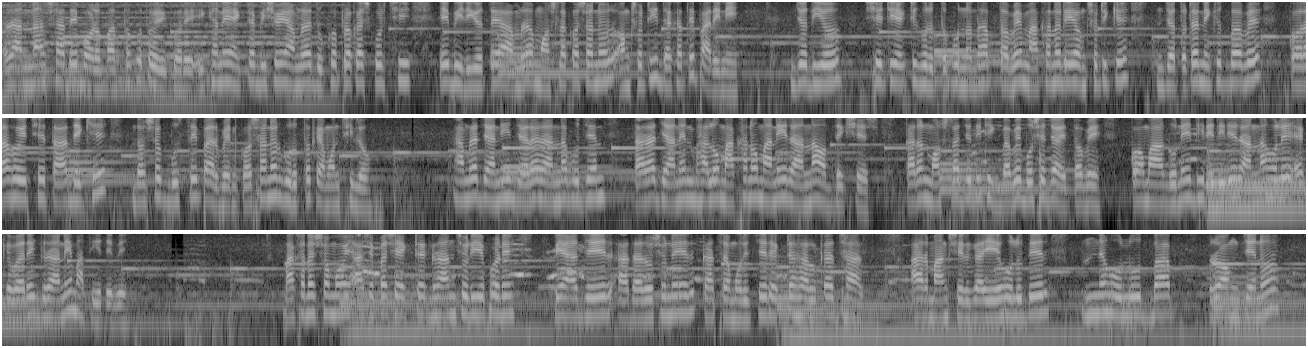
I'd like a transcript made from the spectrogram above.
রান্নার স্বাদে বড় পার্থক্য তৈরি করে। এখানে একটা বিষয়ে আমরা দুঃখ প্রকাশ করছি। এই ভিডিওতে আমরা মশলা কষানোর অংশটি দেখাতে পারিনি। যদিও সেটি একটি গুরুত্বপূর্ণ ধাপ, তবে মাখানোর এই অংশটিকে যতটা নিখুঁতভাবে করা হয়েছে তা দেখে দর্শক বুঝতেই পারবেন কষানোর গুরুত্ব কেমন ছিল। আমরা জানি, যারা রান্না বুঝেন, তারা জানেন ভালো মাখানো মানেই রান্না অর্ধেক শেষ। কারণ মশলা যদি ঠিকভাবে বসে যায়, তবে কম আগুনে ধীরে ধীরে রান্না হলে একেবারে গ্রানে মাতিয়ে দেবে। মাখানোর সময় আশেপাশে একটা ঘ্রাণ ছড়িয়ে পড়ে। পেঁয়াজের, আদা রসুনের, কাঁচামরিচের একটা হালকা ঝাঁস আর মাংসের গায়ে হলুদের হলুদ বা রং যেন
